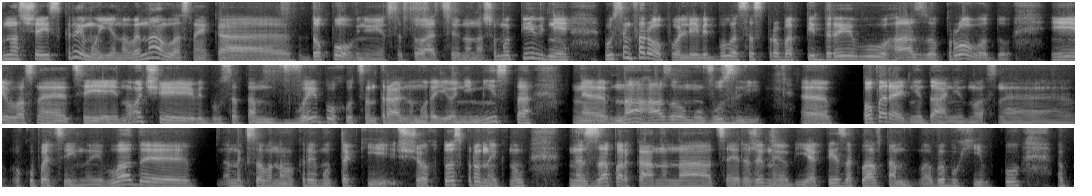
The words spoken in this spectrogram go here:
в нас ще із Криму є новина, власне, яка доповнює ситуацію на нашому півдні. У Симферополі відбулася спроба підриву газопроводу. І, власне, цієї ночі відбувся там вибух у центральному районі міста е, на газовому вузлі. Е, Попередні дані власне окупаційної влади анексованого Криму такі, що хтось проникнув за паркан на цей режимний об'єкт і заклав там вибухівку.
